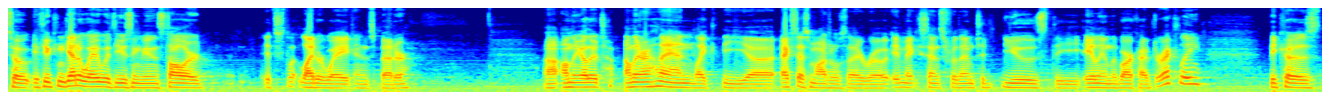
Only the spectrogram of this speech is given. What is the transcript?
so if you can get away with using the installer, it's lighter weight and it's better. Uh, on, the other on the other hand, like the uh, XS modules that I wrote, it makes sense for them to use the Alien libarchive directly because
